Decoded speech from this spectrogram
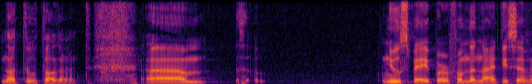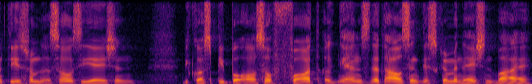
not too tolerant. Um, newspaper from the 1970s from the association because people also fought against that housing discrimination by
